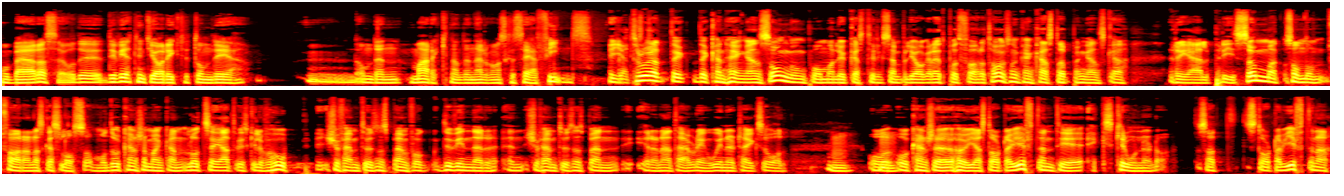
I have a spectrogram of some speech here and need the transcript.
och bära sig. Och det, det, vet inte jag riktigt om det mm, om den marknaden eller vad man ska säga finns. Jag tror att det, det kan hänga en sån gång på om man lyckas till exempel jaga rätt på ett företag som kan kasta upp en ganska rejäl prissumma som de förarna ska slåss om. Och då kanske man kan, låt säga att vi skulle få ihop 25 000 spänn, för du vinner en 25 000 spänn i den här tävlingen, winner takes all. Mm. Och, mm. och kanske höja startavgiften till x kronor då. Så att startavgifterna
